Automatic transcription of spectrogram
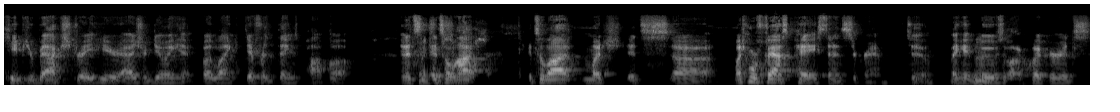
keep your back straight here as you're doing it. But like different things pop up, and it's it's a lot. It's a lot much. It's uh, much more fast paced than Instagram too. Like it mm. moves a lot quicker. It's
